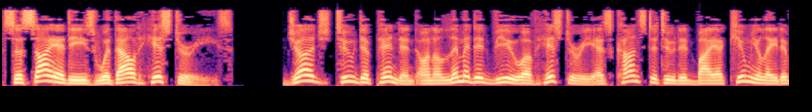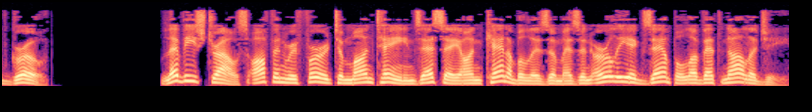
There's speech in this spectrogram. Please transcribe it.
societies without histories, judged too dependent on a limited view of history as constituted by accumulative growth. Lévi-Strauss often referred to Montaigne's essay on cannibalism as an early example of ethnology.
